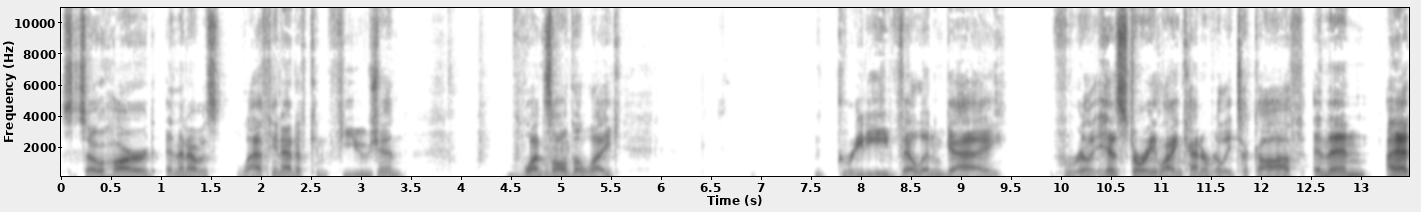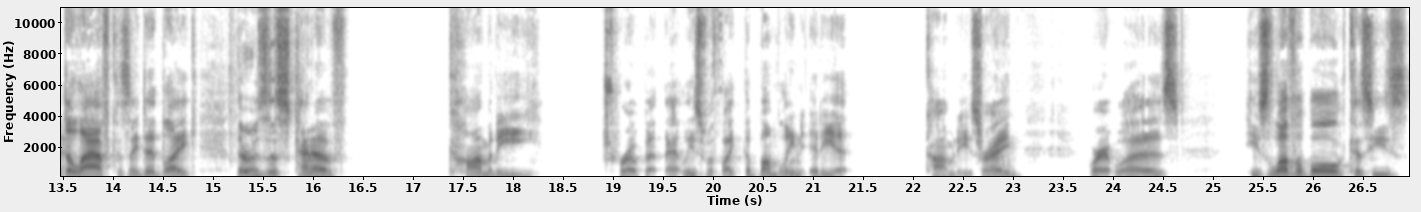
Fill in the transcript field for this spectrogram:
so hard, and then I was laughing out of confusion once all Mhm. the like greedy villain guy really his storyline kind of really took off. And then I had to laugh because they did like there was this kind of comedy trope, at, at least with like the bumbling idiot comedies, right? Mhm. Where it was he's lovable because he's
